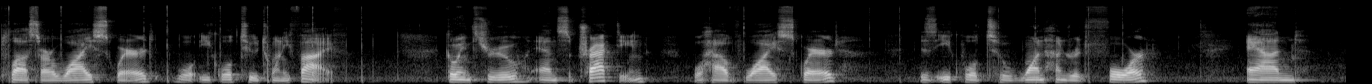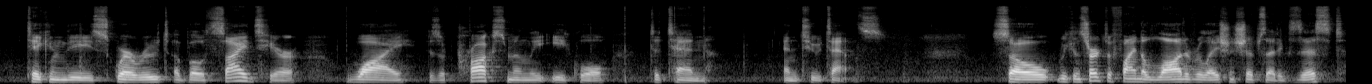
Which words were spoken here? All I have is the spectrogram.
plus our y squared will equal 225. Going through and subtracting, we'll have y squared is equal to 104 and taking the square root of both sides here y is approximately equal to 10 and 2 tenths. So we can start to find a lot of relationships that exist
